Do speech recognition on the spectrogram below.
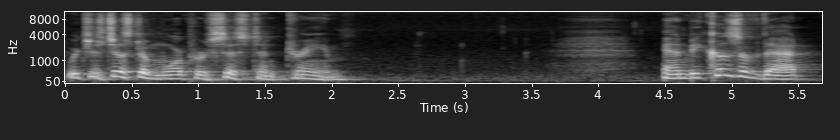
which is just a more persistent dream. And because of that,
